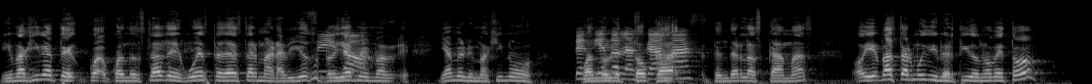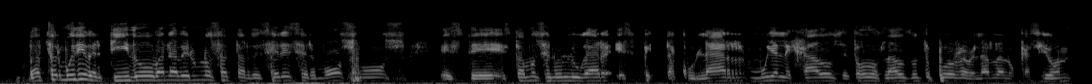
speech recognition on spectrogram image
Imagínate cu- cuando está de huésped va a estar maravilloso, Sí, pero ya, no. me, ima- ya me lo imagino cuando le las toca camas. tender las camas. Oye, va a estar muy divertido, ¿no, Beto? Va a estar muy divertido, van a ver unos atardeceres hermosos. Este, estamos en un lugar espectacular, muy alejados de todos lados, no te puedo revelar la locación,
